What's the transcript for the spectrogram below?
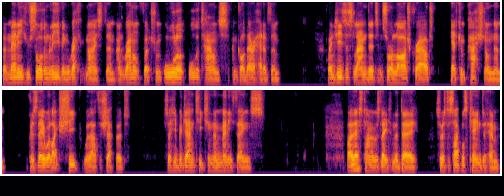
But many who saw them leaving recognized them and ran on foot from all, all the towns and got there ahead of them. When Jesus landed and saw a large crowd, he had compassion on them because they were like sheep without a shepherd. So he began teaching them many things. By this time it was late in the day, so his disciples came to him.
